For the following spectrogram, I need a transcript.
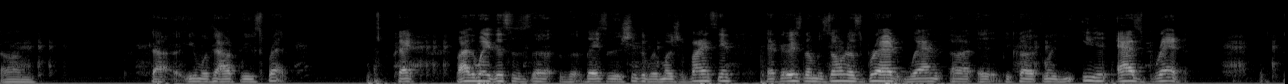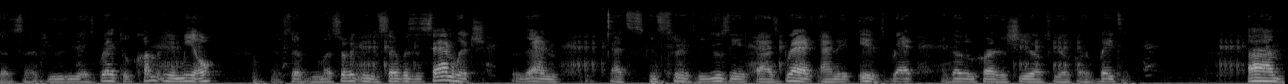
Um, that, even without the spread. Okay. By the way, this is the, the basically the shit of Moshe Feinstein that there is no mazonos bread when uh, it, because when you eat it as bread. Because uh, if you eat it as bread to accompany a meal, serve, certainly serve as a sandwich, then that's considered to be using it as bread, and it is bread. It doesn't require the shear of Tefillah or Beitzim. Um,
